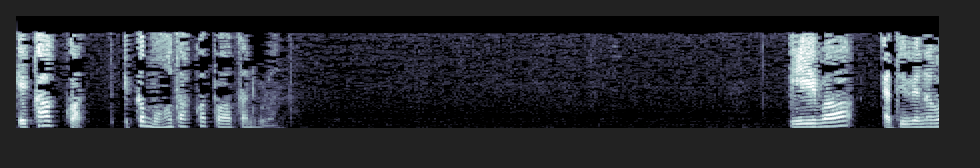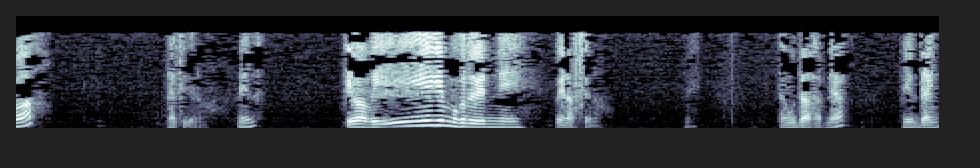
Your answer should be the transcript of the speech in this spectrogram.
එකක්වත් එක මොහොතක්වත් පවත්වන්න පුළුවන්. ඒවා ඇති වෙනවා නැති වෙනවා. නේද? ඒවා වේගෙන් මොකද වෙන්නේ? වෙනස් වෙනවා. නේ? දැන් උදාහරණයක් මේ දැන්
